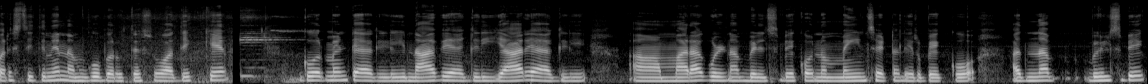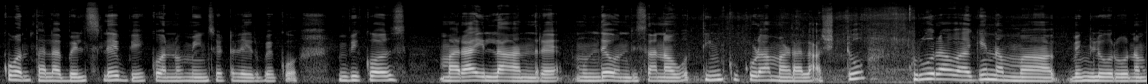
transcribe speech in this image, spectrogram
ಪರಿಸ್ಥಿತಿನೇ ನಮಗೂ ಬರುತ್ತೆ. ಸೊ ಅದಕ್ಕೆ ಗೋರ್ಮೆಂಟೇ ಆಗಲಿ, ನಾವೇ ಆಗಲಿ, ಯಾರೇ ಆಗಲಿ ಮರಗಳನ್ನ ಬೆಳೆಸ್ಬೇಕು ಅನ್ನೋ ಮೈಂಡ್ ಸೆಟ್ಟಲ್ಲಿ ಇರಬೇಕು. ಅದನ್ನ ಬೆಳೆಸ್ಬೇಕು ಅಂತಲ್ಲ, ಬೆಳೆಸಲೇಬೇಕು ಅನ್ನೋ ಮೈಂಡ್ ಸೆಟ್ಟಲ್ಲಿ ಇರಬೇಕು. ಬಿಕಾಸ್ ಮರ ಇಲ್ಲ ಅಂದರೆ ಮುಂದೆ ಒಂದು ದಿವಸ ನಾವು ಥಿಂಕ್ ಕೂಡ ಮಾಡಲ್ಲ. ಅಷ್ಟು ಕ್ರೂರವಾಗಿ ನಮ್ಮ ಬೆಂಗಳೂರು, ನಮ್ಮ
